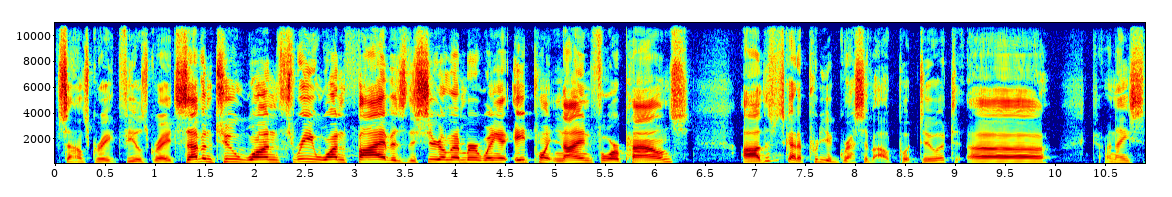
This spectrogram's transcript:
Sounds great, feels great. 721315 is the serial number, weighing at 8.94 pounds. Uh, this one's got a pretty aggressive output to it. Uh, kind of a nice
